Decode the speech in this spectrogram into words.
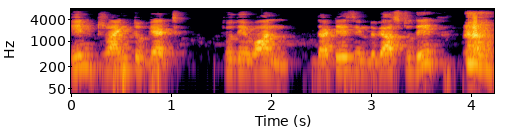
In trying to get to the one that is in regards to the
